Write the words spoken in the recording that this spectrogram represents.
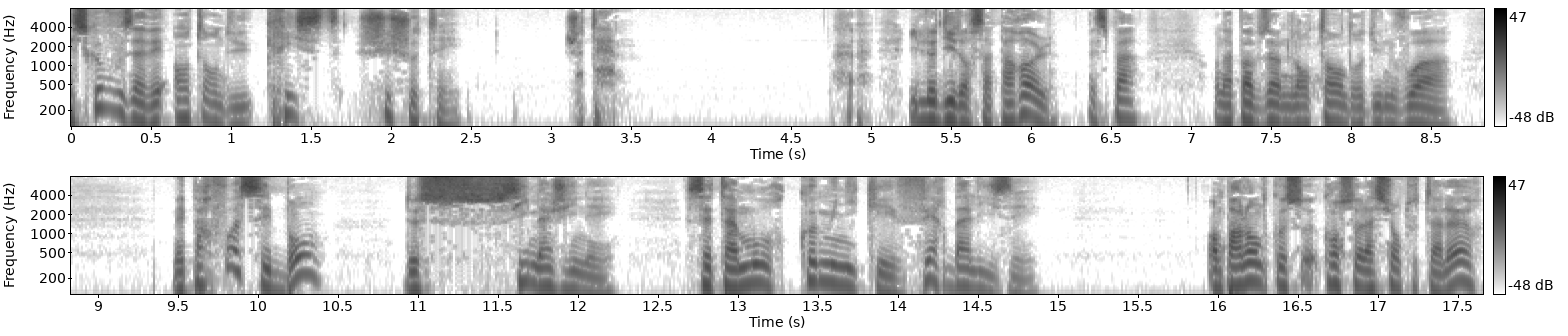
Est-ce que vous avez entendu Christ chuchoter Je t'aime Il le dit dans sa parole, n'est-ce pas? On n'a pas besoin de l'entendre d'une voix mais parfois, c'est bon de s'imaginer cet amour communiqué, verbalisé. En parlant de consolation tout à l'heure,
